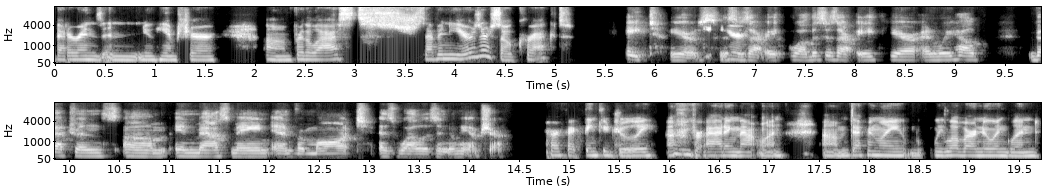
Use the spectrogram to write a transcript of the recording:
veterans in New Hampshire um, for the last seven years or so, correct? Eight years. Eight this years. is our eight. Well, this is our eighth year, and we help veterans um, in Mass, Maine, and Vermont, as well as in New Hampshire. Perfect. Thank you, Julie, um, for adding that one. Um, definitely, we love our New England,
